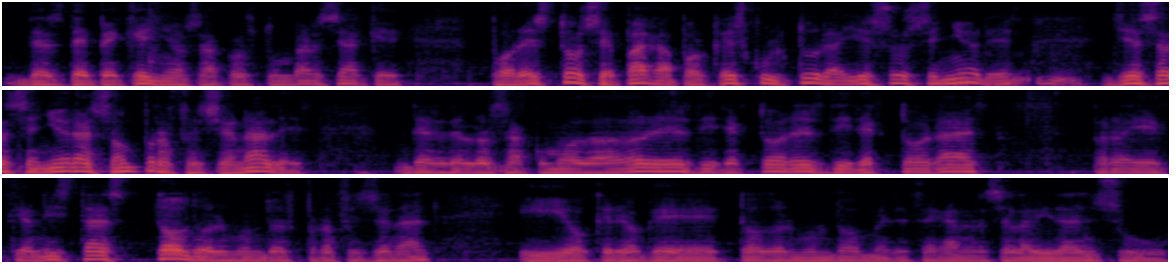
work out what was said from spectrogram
desde pequeños acostumbrarse a que por esto se paga, porque es cultura y esos señores y esas señoras son profesionales, desde los acomodadores, directores, directoras, proyeccionistas, todo el mundo es profesional y yo creo que todo el mundo merece ganarse la vida en su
